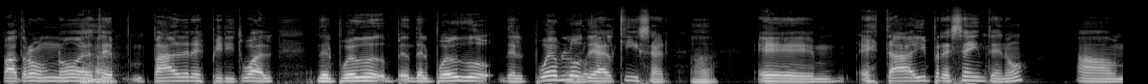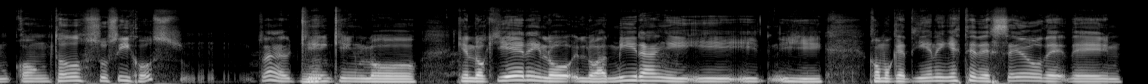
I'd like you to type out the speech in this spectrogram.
patrón, ¿no? Ajá. Este padre espiritual del pueblo, del pueblo, del pueblo Pueblo. de Alquizar, Ajá. Eh, está ahí presente, ¿no? Con todos sus hijos. O sea, quien, quien lo, quien lo quieren, lo, lo admiran y, y- y- y como que tienen este deseo de, de-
